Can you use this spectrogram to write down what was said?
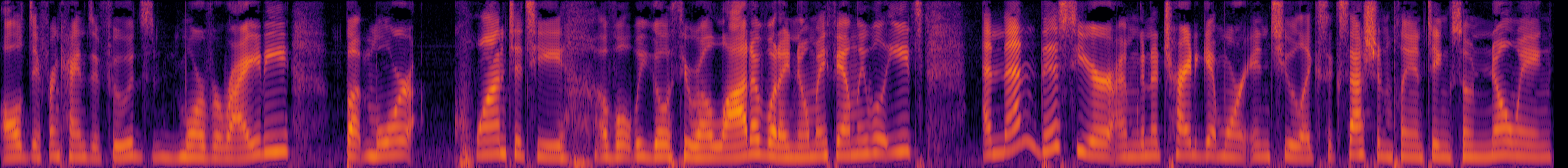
all different kinds of foods, more variety, but more quantity of what we go through, a lot of what I know my family will eat. And then this year, I'm going to try to get more into like succession planting. So knowing,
